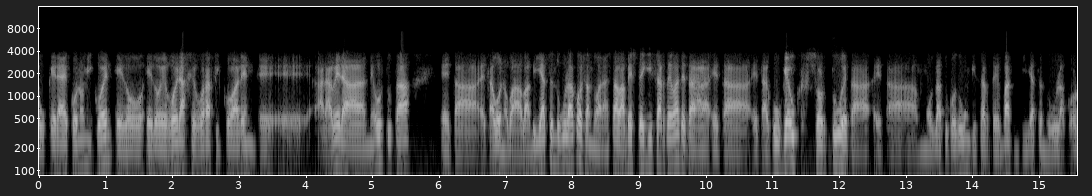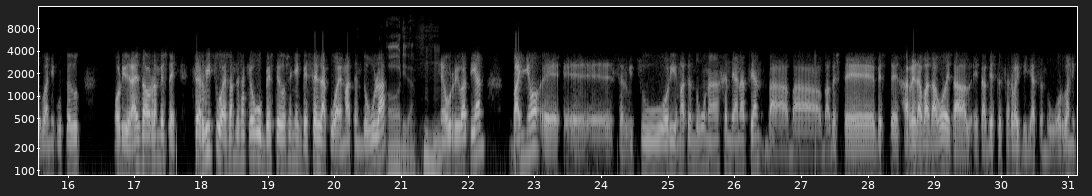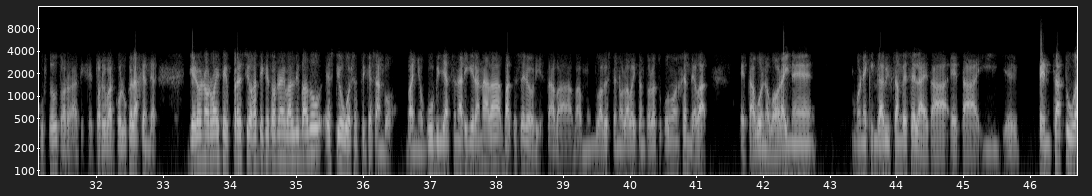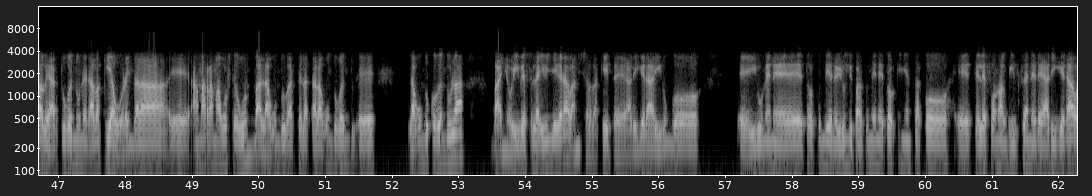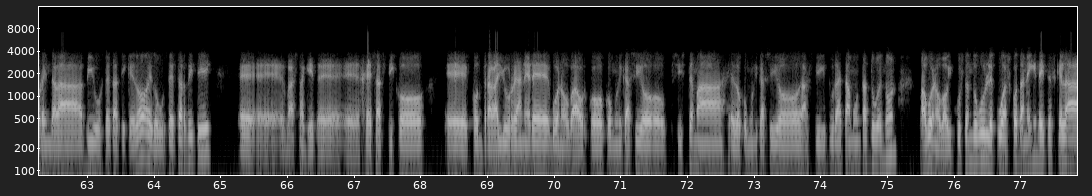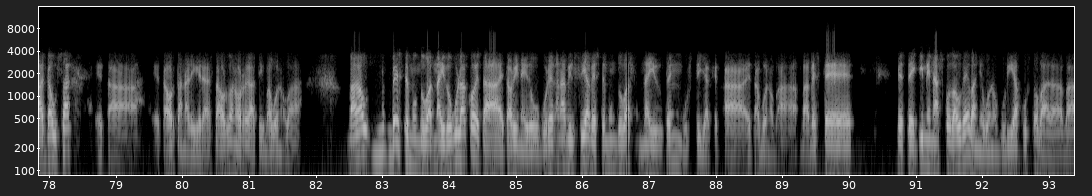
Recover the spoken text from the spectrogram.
aukera ekonomikoen edo edo egoera geografikoaren e, e arabera neurtuta eta eta bueno ba, ba bilatzen dugulako esan duana ezta? Ba beste gizarte bat eta eta eta gu geuk sortu eta eta moldatuko dugun gizarte bat bilatzen dugulako. Orduan ikuste dut hori da ez da horren beste. Zerbitzua esan dezakegu beste dozeinek bezelakoa ematen dugula. Hori da. Neurri batian baino e, e, zerbitzu hori ematen duguna jendean atzean, ba, ba, ba beste, beste jarrera bat dago eta eta beste zerbait bilatzen dugu. Orduan ikuste dut horregatik, etorri barko lukela jendeak. Gero norbaitek prezio gatik etorri baldin badu, ez diogu esatzik esango. Baino gu bilatzen ari gerana da, batez ere hori, ez da, ba, ba mundua beste nola baitan tolatuko duen jende bat. Eta bueno, ba orain honekin gabiltzan bezala eta eta e, pentsatu gabe hartu gendun erabaki hau orain dela e, amarra egun, ba, lagundu gartela eta lagundu gendu, e, lagunduko gendula, baina hori bezala ibili gera, ban zer dakit, e, ari gera irungo e, irunen etortzen dien, irundi partzen dien etorkinentzako e, telefonoak biltzen ere ari gera, orain dela bi urtetatik edo, edo urte terditik, e, e, ba, ez dakit, e, e, e, kontragailurrean ere, bueno, ba, orko komunikazio sistema edo komunikazio azpigitura eta montatu gendun, ba, bueno, ba, ikusten dugu leku askotan egin daitezkela gauzak, eta eta hortan ari gera, ez da, orduan horregatik, ba, bueno, ba, ba, beste mundu bat nahi dugulako eta eta hori nahi dugu. Gure gana biltzia beste mundu bat nahi duten guztiak. Eta eta bueno ba, ba beste beste ekimen asko daude, baina bueno, guria justo ba, ba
